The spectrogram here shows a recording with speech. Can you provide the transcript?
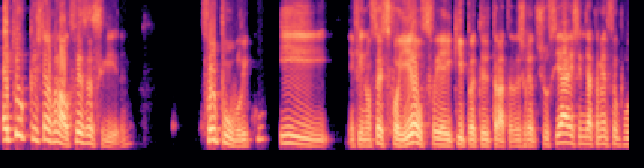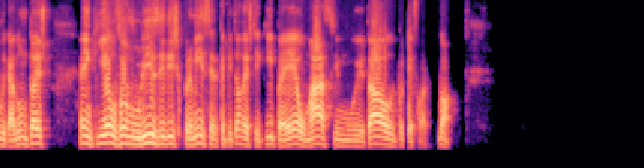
Aquilo que Cristiano Ronaldo fez a seguir foi público e, enfim, não sei se foi ele, se foi a equipa que lhe trata das redes sociais, imediatamente foi publicado um texto em que ele valoriza e diz que para mim ser capitão desta equipa é o máximo e tal, e por aí fora. Bom,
